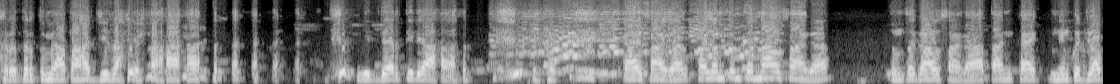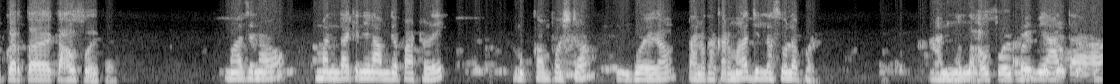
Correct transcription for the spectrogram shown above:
खर तर तुम्ही आता आजी आहात विद्यार्थिनी आहात. काय सांगाल? पहिल्यांदा तुमचं नाव सांगा. तुमचं गाव सांगा. आता आणि काय नेमकं जॉब करताय का हाऊस वाईफ आहे? माझं नाव मंदाकिनी नामदेव पाटोळे मुक्काम पोस्ट गोळेगाव तालुका करमाळा जिल्हा सोलापूर. आणि आता housewife आहे मी का job आता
